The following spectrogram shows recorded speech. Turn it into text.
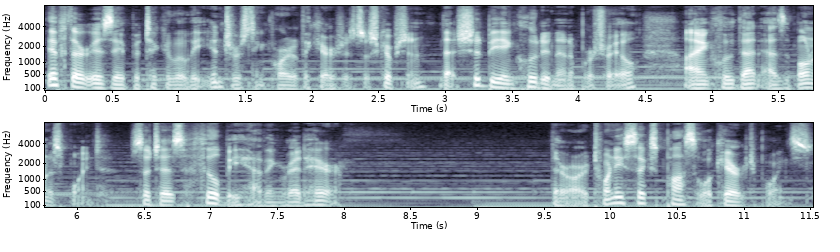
If there is a particularly interesting part of the character's description that should be included in a portrayal, I include that as a bonus point, such as Philby having red hair. There are 26 possible character points.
